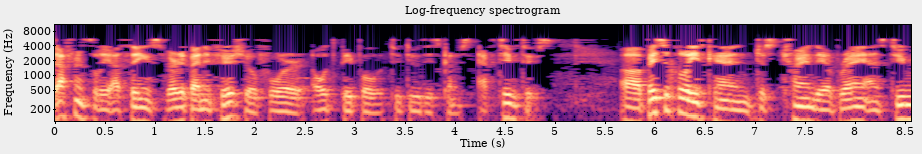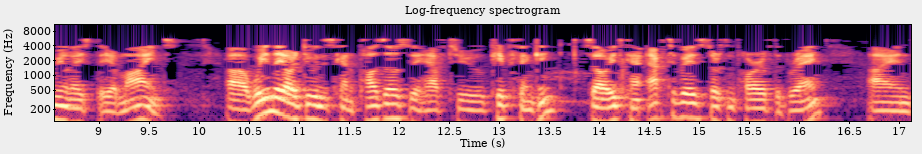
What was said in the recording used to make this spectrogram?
definitely, I think it's very beneficial for old people to do these kind of activities. Uh, basically, it can just train their brain and stimulate their mind. Uh, when they are doing this kind of puzzles, they have to keep thinking. So it can activate certain part of the brain and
